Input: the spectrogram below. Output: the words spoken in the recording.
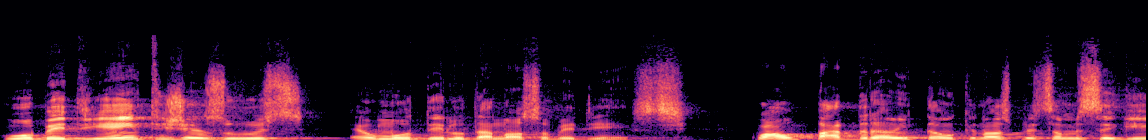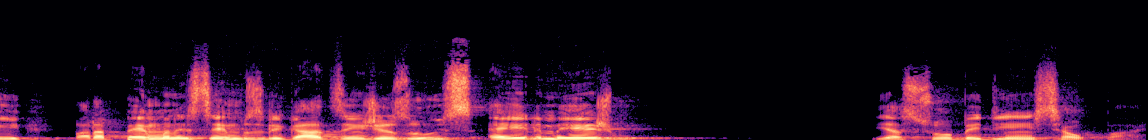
O obediente Jesus é o modelo da nossa obediência. Qual o padrão, então, que nós precisamos seguir para permanecermos ligados em Jesus? É Ele mesmo e a sua obediência ao Pai.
